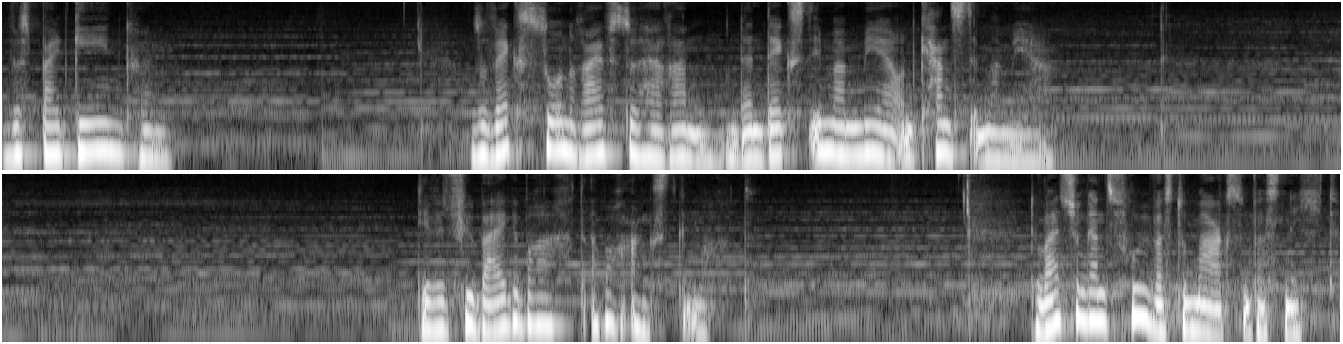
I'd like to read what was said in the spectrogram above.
Du wirst bald gehen können. Und so wächst du und reifst du heran und entdeckst immer mehr und kannst immer mehr. Dir wird viel beigebracht, aber auch Angst gemacht. Du weißt schon ganz früh, was du magst und was nicht,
